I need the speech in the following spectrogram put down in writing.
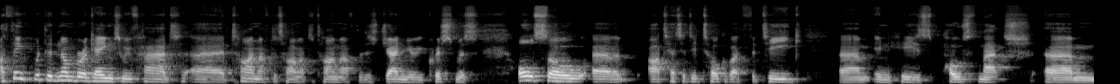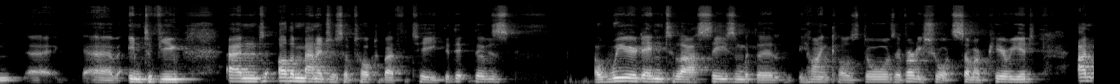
I think with the number of games we've had, uh, time after time after time after this January Christmas. Also, uh, Arteta did talk about fatigue um, in his post-match um, interview, and other managers have talked about fatigue. There was a weird end to last season with the behind closed doors, a very short summer period. And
